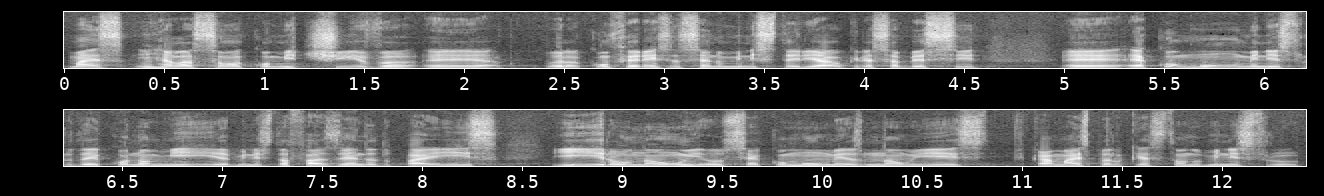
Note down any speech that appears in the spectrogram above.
mas em relação à comitiva, é, pela conferência sendo ministerial, eu queria saber se é, é, comum o ministro da Economia, ministro da Fazenda do país, ir ou não ir, ou se é comum mesmo não ir, ficar mais pela questão do ministro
